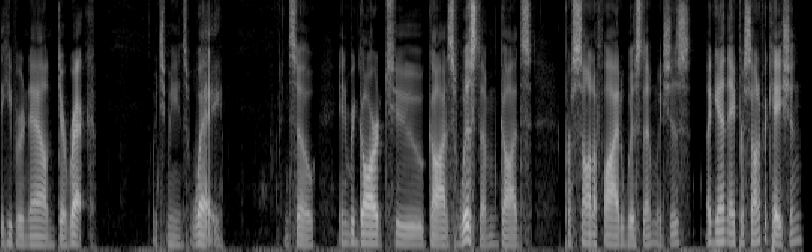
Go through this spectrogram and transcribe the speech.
the Hebrew noun derek, which means way. And so, in regard to God's wisdom, God's personified wisdom, which is, again, a personification,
